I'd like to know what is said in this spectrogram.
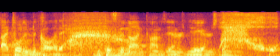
I told him to call it a hat because the non-coms they, under, they understand. Wow.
